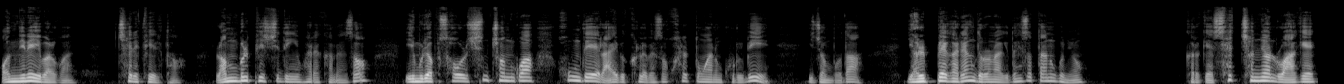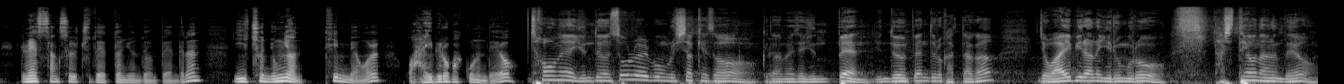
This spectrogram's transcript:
언니네 이발관, 체리필터, 럼블피쉬 등이 활약하면서 이 무렵 서울 신촌과 홍대의 라이브 클럽에서 활동하는 그룹이 이전보다 10배가량 늘어나기도 했었다는군요. 그렇게 새천년 락의 르네상스를 주도했던 윤도현 밴드는 2006년 팀명을 YB로 바꾸는데요. 처음에 윤도현 솔로 앨범으로 시작해서 그다음에 이제 윤밴, 윤도현 밴드로 갔다가 이제 YB라는 이름으로 다시 태어나는데요.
